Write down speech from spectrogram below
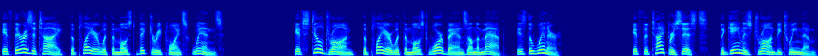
If there is a tie, the player with the most victory points wins. If still drawn, the player with the most warbands on the map is the winner. If the tie persists, the game is drawn between them.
